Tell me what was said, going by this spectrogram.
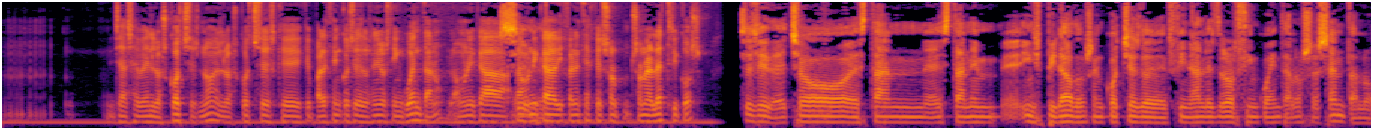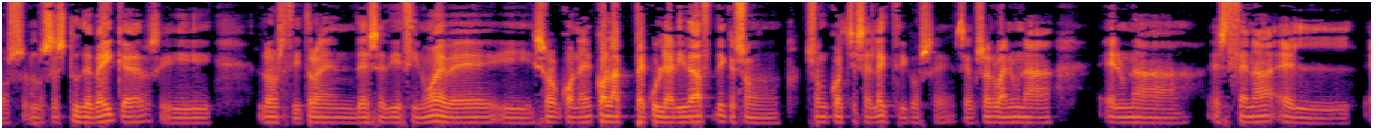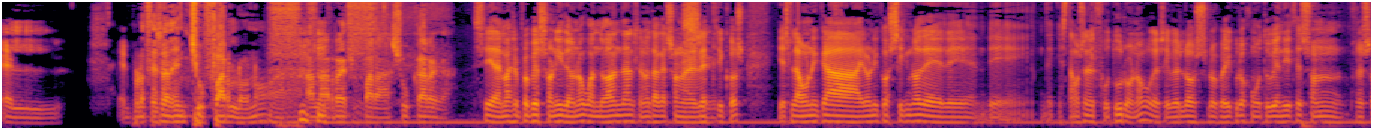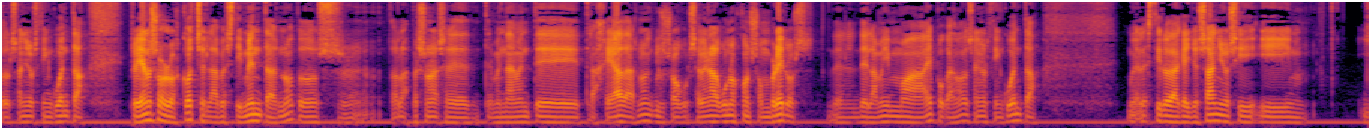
mm, ya se ve en los coches, ¿no? En los coches que, parecen coches de los años 50, ¿no? La única, la única diferencia es que son, son eléctricos Sí, sí, de hecho están, están inspirados en coches de finales de los 50 a los 60, los, los Studebakers y los Citroën DS19 y son con, con la peculiaridad de que son, son coches eléctricos. Se observa en una, en una escena el, el, el proceso de enchufarlo ¿no? a, la red para su carga. Sí, además el propio sonido, ¿no? Cuando andan se nota que son eléctricos y es la única, el único signo de, de, que estamos en el futuro, ¿no? Porque si ves los, los vehículos, como tú bien dices, son pues eso, de los años 50. Pero ya no solo los coches, las vestimentas, ¿no? Todos, eh, todas las personas eh, tremendamente trajeadas, ¿no? Incluso se ven algunos con sombreros de, la misma época, ¿no? De los años 50. Muy al estilo de aquellos años y y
